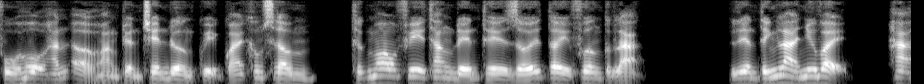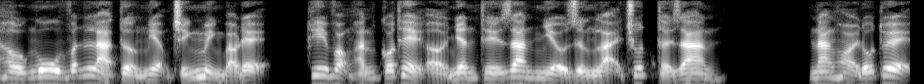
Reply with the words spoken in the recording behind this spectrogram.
phù hộ hắn ở hoàng tuyển trên đường quỷ quái không xâm, thực mau phi thăng đến thế giới Tây phương cực lạc. Liên tính là như vậy, hạ hầu ngu vẫn là tưởng niệm chính mình bảo đệ, hy vọng hắn có thể ở nhân thế gian nhiều dừng lại chút thời gian. Nàng hỏi Đỗ Tuệ,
